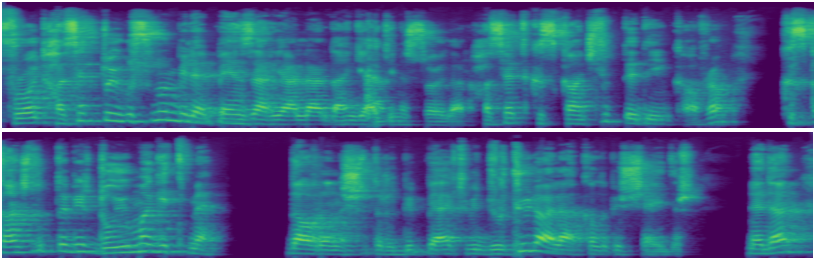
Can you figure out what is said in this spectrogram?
Freud haset duygusunun bile benzer yerlerden geldiğini söyler. Haset kıskançlık dediğin kavram kıskançlık da bir doyuma gitme davranışıdır. Bir, belki bir dürtüyle alakalı bir şeydir. Neden?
